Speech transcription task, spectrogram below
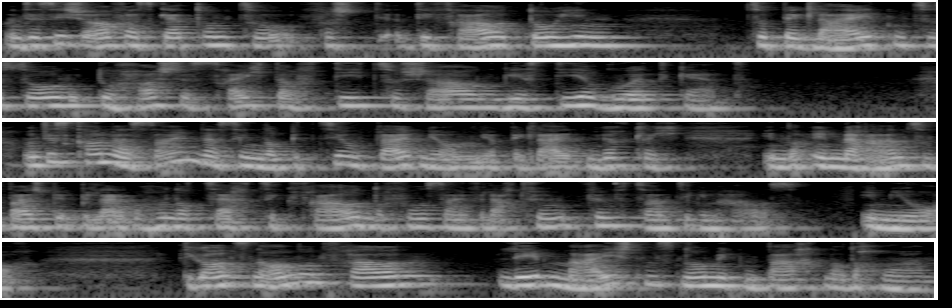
Und es ist einfach, es geht darum, zu, die Frau dahin zu begleiten, zu sagen, du hast das Recht, auf die zu schauen, wie es dir gut geht. Und es kann auch sein, dass in der Beziehung bleiben. Ja, wir begleiten wirklich in, der, in Meran zum Beispiel bleiben 160 Frauen, davon sind vielleicht 25 im Haus im Jahr. Die ganzen anderen Frauen leben meistens nur mit dem Partner daheim.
